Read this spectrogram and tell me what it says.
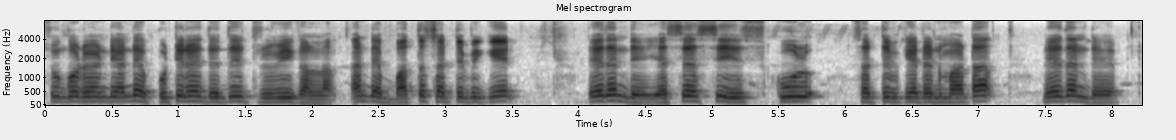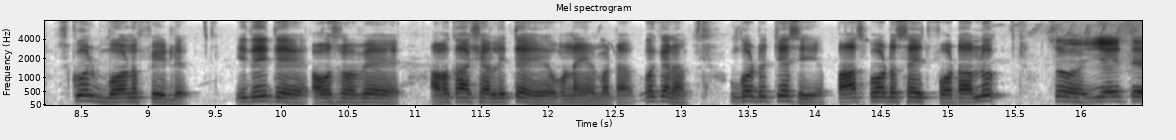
సో ఇంకోటి ఏంటి అంటే పుట్టిన తేదీ ధృవీకరణ. అంటే బర్త్ సర్టిఫికేట్ లేదంటే ఎస్ఎస్సి స్కూల్ సర్టిఫికేట్ అనమాట లేదంటే స్కూల్ బోనఫీల్డ్ ఇదైతే అవసరమయ్యే అవకాశాలు అయితే ఉన్నాయన్నమాట. ఓకేనా? ఇంకోటి వచ్చేసి పాస్పోర్ట్ సైజ్ ఫోటోలు. సో ఇవి అయితే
